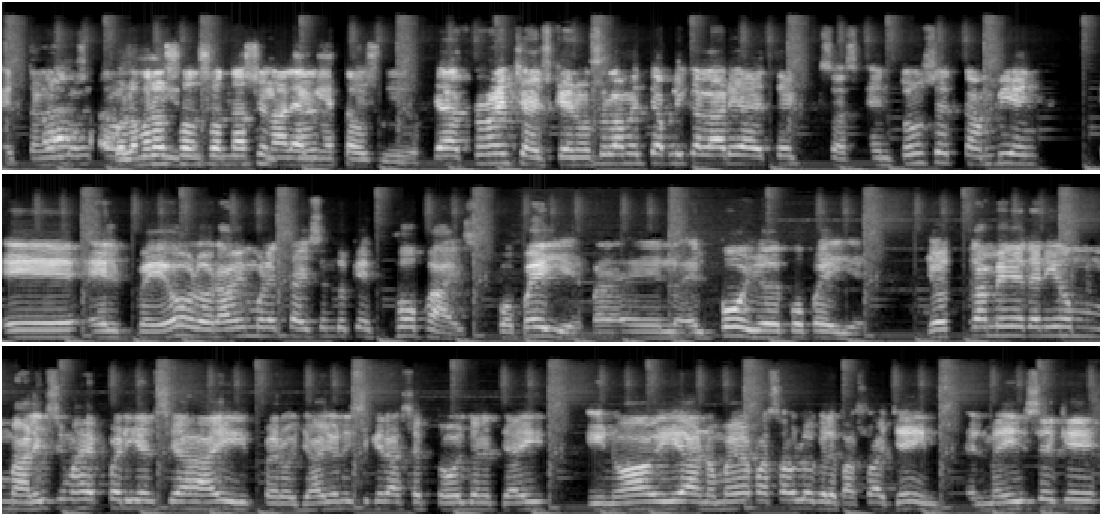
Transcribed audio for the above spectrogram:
están en los Estados Por lo menos son, son nacionales aquí en Estados Unidos. Ya, franchise, que no solamente aplica al área de Texas. Entonces también eh, el peor, ahora mismo le está diciendo que es Popeyes, Popeye, el pollo de Popeye. Yo también he tenido malísimas experiencias ahí, pero ya yo ni siquiera acepto órdenes de ahí y no había, no me había pasado lo que le pasó a James. Él me dice que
